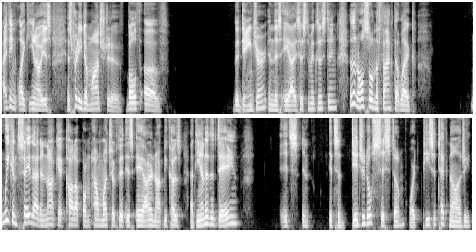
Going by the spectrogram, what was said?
I think like, you know, is is pretty demonstrative both of the danger in this AI system existing and then also in the fact that like we can say that and not get caught up on how much of it is AI or not because at the end of the day it's an it's a digital system or piece of technology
